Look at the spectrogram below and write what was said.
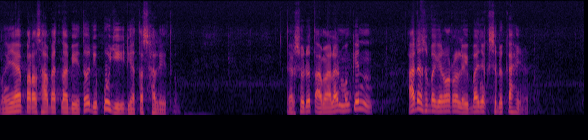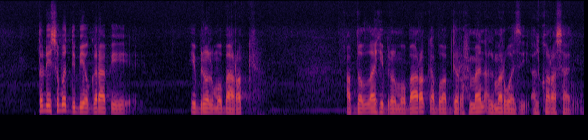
Makanya para sahabat Nabi itu dipuji di atas hal itu. Dari sudut amalan mungkin ada sebagian orang lebih banyak sedekahnya. Itu disebut di biografi Ibnul Mubarak. Abdullah Ibnul Mubarak Abu Abdurrahman Al-Marwazi Al-Qurasani.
